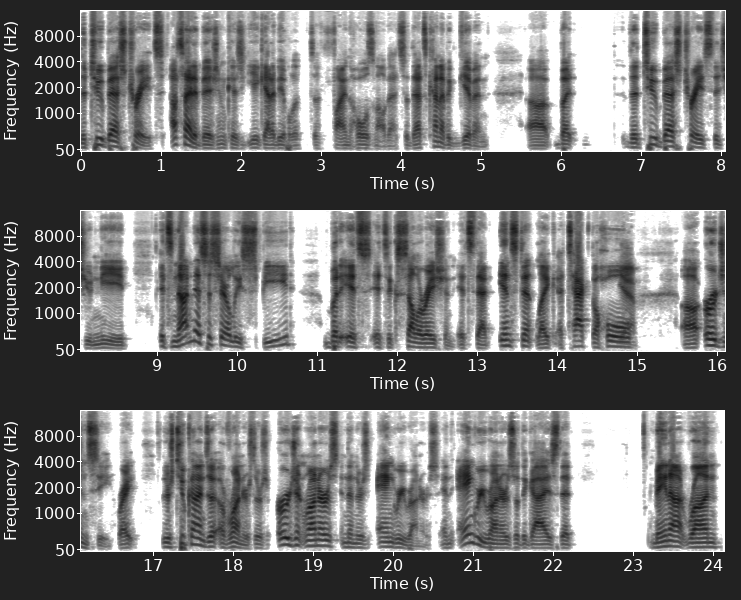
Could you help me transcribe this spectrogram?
the two best traits outside of vision because you got to be able to, to find the holes and all that so that's kind of a given uh, but the two best traits that you need it's not necessarily speed but it's it's acceleration it's that instant like attack the hole Yeah. uh, urgency right there's two kinds of, runners. There's urgent runners and then there's angry runners. And angry runners are the guys that may not run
